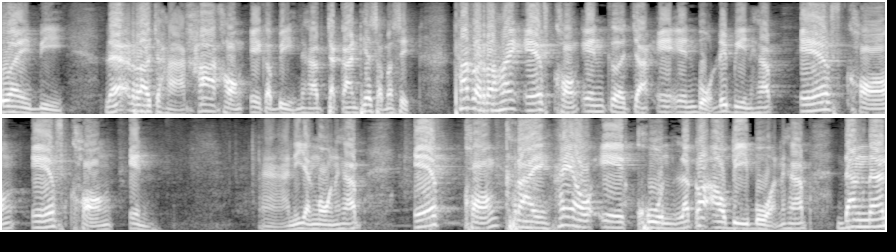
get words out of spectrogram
ด้วย b และเราจะหาค่าของ a กับ b นะครับจากการเทียบสมประสิทธิ์ ถ้าเกิดเราให้ f ของ n เกิดจาก a n บวกด้วย b นะครับ f ของ f ของ n อ่าอันนี้อย่างงงนะครับ f ของใครให้เอา a คูณแล้วก็เอา b บวกนะครับ ดังนั้น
